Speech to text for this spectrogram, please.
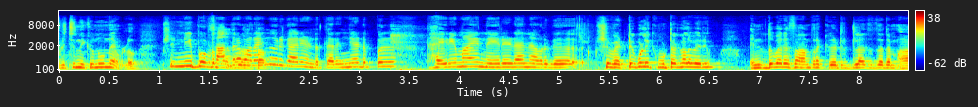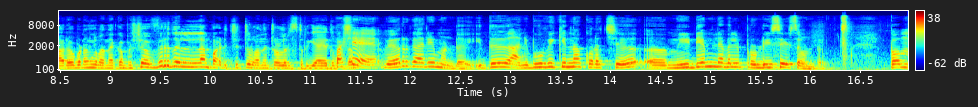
പിടിച്ച് നിൽക്കുന്നേ ഉള്ളൂ. പക്ഷെ ഇനിയിപ്പോ സാന്ദ്ര പറയുന്ന ഒരു കാര്യമുണ്ട്. തെരഞ്ഞെടുപ്പിൽ ധൈര്യമായി നേരിടാൻ അവർക്ക് പക്ഷെ വെട്ടുകുളി കൂട്ടങ്ങൾ വരും. എന്തുവരെ സാന്ദ്ര കേട്ടിട്ടില്ലാത്ത തരം ആരോപണങ്ങൾ വന്നേക്കാം. പക്ഷെ അവരിതെല്ലാം പഠിച്ചിട്ട് വന്നിട്ടുള്ള ഒരു സ്ത്രീ ആയതുകൊണ്ട് പക്ഷേ വേറൊരു കാര്യമുണ്ട്. ഇത് അനുഭവിക്കുന്ന കുറച്ച് മീഡിയം ലെവൽ പ്രൊഡ്യൂസേഴ്സ് ഉണ്ട്. ഇപ്പം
